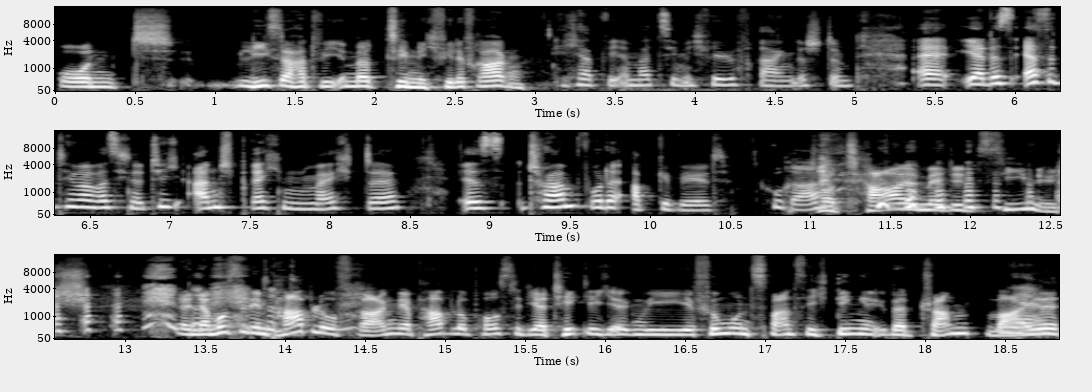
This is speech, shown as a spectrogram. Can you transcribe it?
Und Lisa hat wie immer ziemlich viele Fragen. Ich habe wie immer ziemlich viele Fragen, das stimmt. Äh, ja, das erste Thema, was ich natürlich ansprechen möchte, ist, Trump wurde abgewählt. Hurra. Total medizinisch. Äh, da musst du den Pablo fragen. Der Pablo postet ja täglich irgendwie 25 Dinge über Trump, weil ja.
